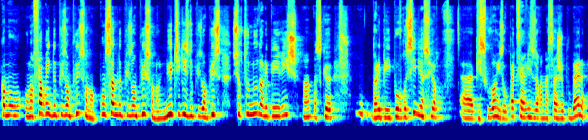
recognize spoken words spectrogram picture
comme on, on, en fabrique de plus en plus, on en consomme de plus en plus, on en utilise de plus en plus, surtout nous dans les pays riches, hein, parce que dans les pays pauvres aussi, bien sûr, euh, puis souvent, ils n'ont pas de service de ramassage de poubelles,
